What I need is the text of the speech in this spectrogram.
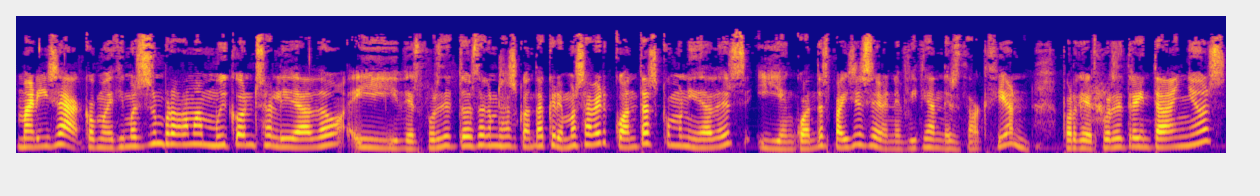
Marisa, como decimos, es un programa muy consolidado y después de todo esto que nos has contado, queremos saber cuántas comunidades y en cuántos países se benefician de esta acción. Porque después de 30 años,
